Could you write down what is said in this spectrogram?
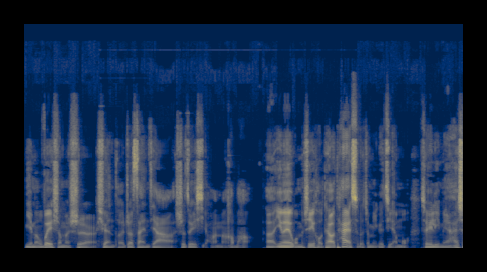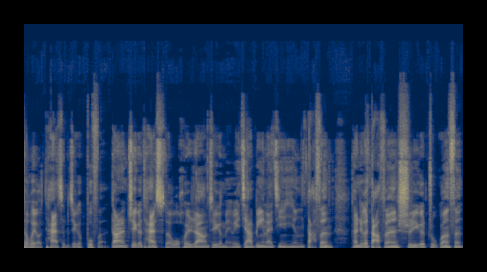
你们为什么是选择这三家是最喜欢的，好不好？呃，因为我们是一个 hotel test 的这么一个节目，所以里面还是会有 test 的这个部分。当然，这个 test 我会让这个每位嘉宾来进行打分，但这个打分是一个主观分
